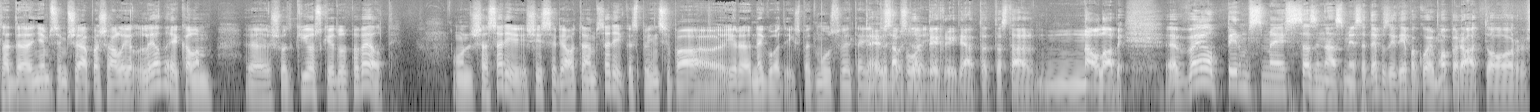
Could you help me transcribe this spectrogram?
Tad eh, ņemsim šajā pašā liel- lielveikalam eh, šo kiosku iedot pa velti. Un šis, arī, šis ir jautājums, arī, kas principā ir negodīgs pret mūsu vietējiem. Es absolūti piekrītu, jā, tas tā nav labi. Vēl pirms mēs sazināsimies ar depozītu iepakojumu operatoru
